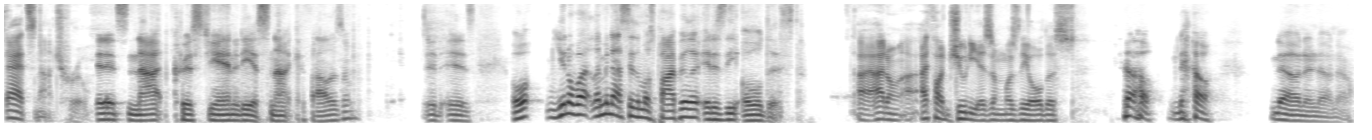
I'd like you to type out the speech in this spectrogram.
That's not true. And it's not Christianity. It's not Catholicism. It is. Oh, you know what? Let me not say the most popular. It is the oldest. I, I don't. I I thought Judaism was the oldest. No, no, no, no, no, no.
